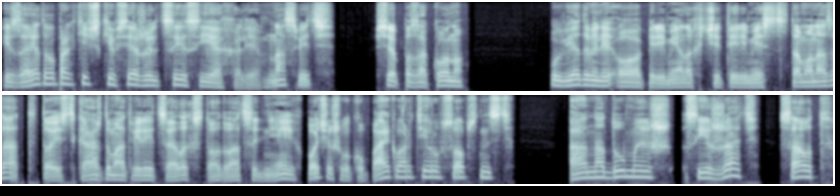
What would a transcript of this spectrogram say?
Из-за этого практически все жильцы съехали. Нас ведь все по закону уведомили о переменах 4 месяца тому назад, то есть каждому отвели целых 120 дней. Хочешь, выкупай квартиру в собственность, а надумаешь съезжать, South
